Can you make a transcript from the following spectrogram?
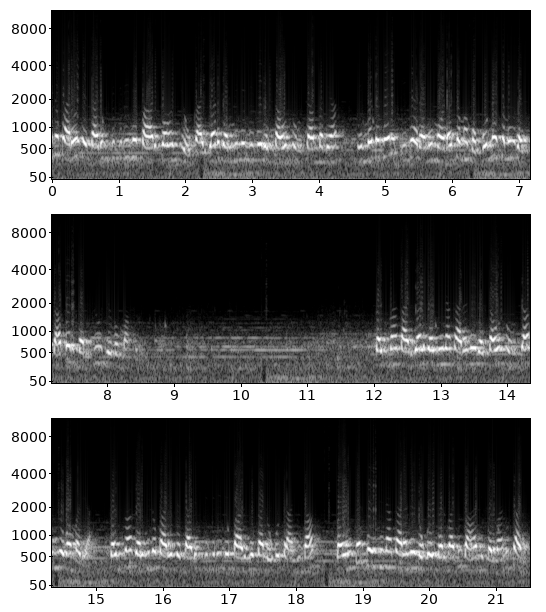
ગરમીનો પારો તેતાલીસ ડિગ્રીને પાર પહોંચ્યો. કાળઝાળ ગરમીને લીધે રસ્તાઓ સુમસામ બન્યા. હિંમતનગર, ઈડર અને મોડાસામાં બપોરના સમયે રસ્તા પર કરફ્યુ જેવો માહોલ. કચ્છમાં કાળઝાળ ગરમીના કારણે રસ્તાઓ સુમસામ જોવા મળ્યા. કચ્છમાં ગરમીનો પારો તેતાલીસ ડિગ્રીને પાર જતા લોકો ત્રાહીમામ ભયંકર ગરમીના કારણે લોકોએ ઘરમાંથી બહાર નીકળવાનું ટાળ્યું.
